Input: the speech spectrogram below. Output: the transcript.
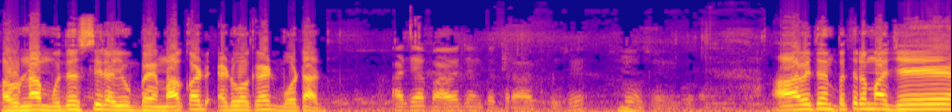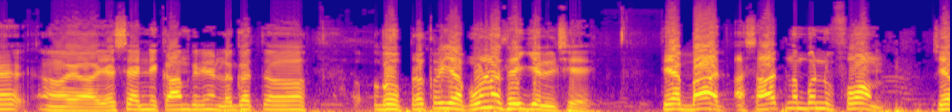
મારું નામ મુદસ્સીર અયુબભાઈ માકડ એડવોકેટ બોટાદ. આજે આપ આવેદનપત્ર આપ્યું છે. શું છે આ આવેદનપત્રમાં જે એસઆઈની કામગીરીને લગત અગાઉ પ્રક્રિયા પૂર્ણ થઈ ગયેલી છે. તે બાદ આ સાત નંબરનું ફોર્મ જે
